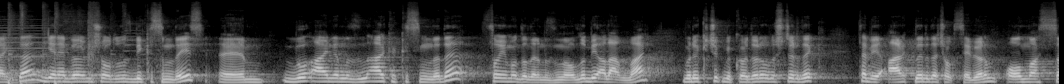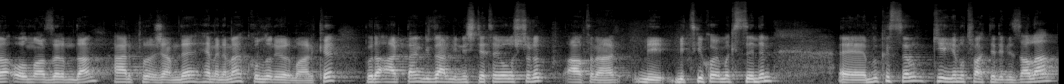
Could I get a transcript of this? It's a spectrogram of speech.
Olarak da gene bölmüş olduğumuz bir kısımdayız. Ee, bu aynamızın arka kısmında da soyunma odalarımızın olduğu bir alan var. Burada küçük bir koridor oluşturduk. Tabii arkları da çok seviyorum. Olmazsa olmazlarımdan her projemde hemen hemen kullanıyorum arkı. Burada arktan güzel bir niş detayı oluşturup altına bir bitki koymak istedim. Ee, bu kısım kirli mutfak dediğimiz alan.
